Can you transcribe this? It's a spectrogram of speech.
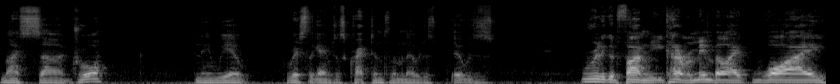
nice uh, draw, and then we had, the rest of the games just cracked into them. And they were just it was really good fun. You kind of remember like why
